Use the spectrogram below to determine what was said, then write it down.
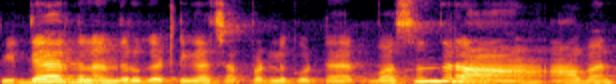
విద్యార్థులందరూ గట్టిగా చప్పట్లు కొట్టారు. వసుంధర అవన్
